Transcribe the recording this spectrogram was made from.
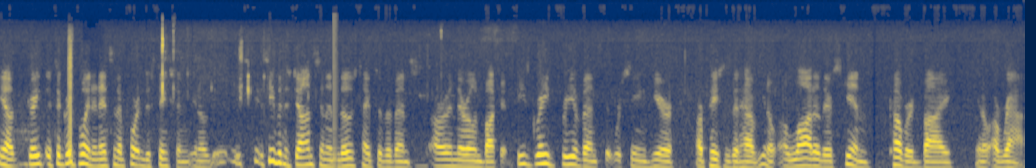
Yeah, great. It's a great point, and it's an important distinction. You know, Stevens Johnson and those types of events are in their own bucket. These grade three events that we're seeing here are patients that have, you know, a lot of their skin covered by, you know, a rash.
